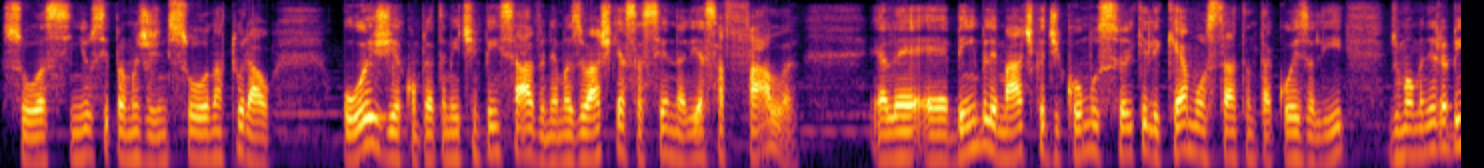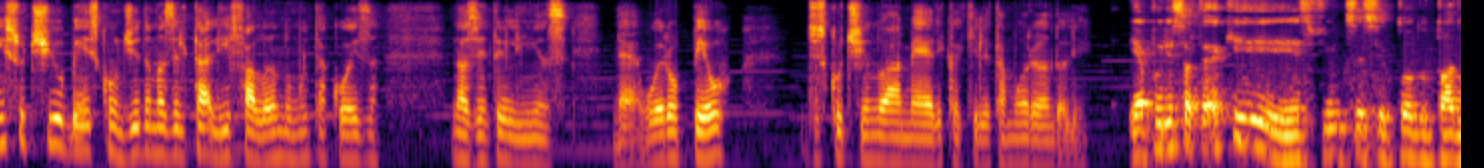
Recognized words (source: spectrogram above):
soou assim ou se para muita gente soou natural. Hoje é completamente impensável, né? mas eu acho que essa cena ali, essa fala, ela é, é bem emblemática de como o Cirque ele quer mostrar tanta coisa ali de uma maneira bem sutil, bem escondida, mas ele está ali falando muita coisa nas entrelinhas. Né? O europeu discutindo a América que ele está morando ali. E é por isso até que esse filme que você citou do Todd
